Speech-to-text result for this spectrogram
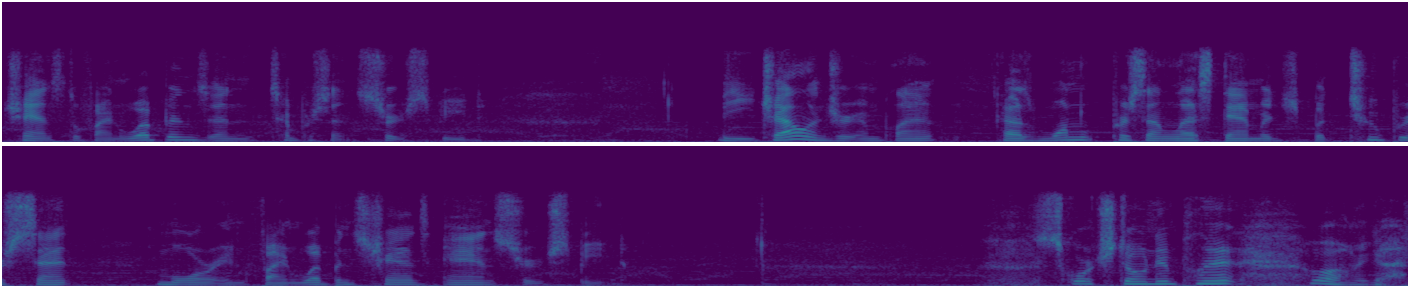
chance to find weapons, and 10% search speed. The Challenger implant has 1% less damage, but 2% more in find weapons chance and search speed. Scorchstone implant, oh my god,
